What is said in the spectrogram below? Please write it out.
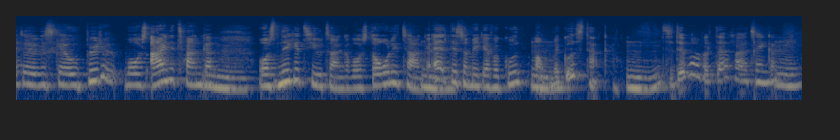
at øh, vi skal jo bytte vores egne tanker, mm. vores negative tanker, vores dårlige tanker, mm. alt det, som ikke er for Gud, mm. og med Guds tanker. Mm. Så det var derfor, jeg tænker. Mm.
